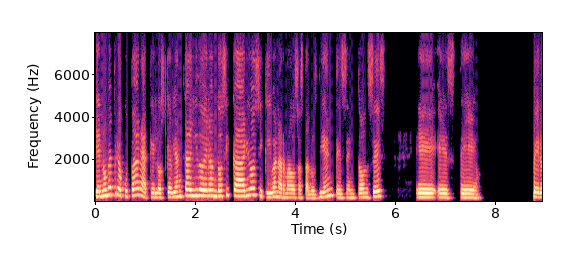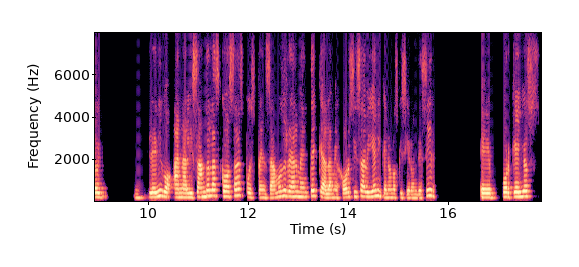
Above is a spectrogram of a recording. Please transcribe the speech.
que no me preocupara, que los que habían caído eran dos sicarios y que iban armados hasta los dientes. Entonces, eh, este, pero le digo, analizando las cosas, pues pensamos realmente que a lo mejor sí sabían y que no nos quisieron decir, eh, porque ellos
